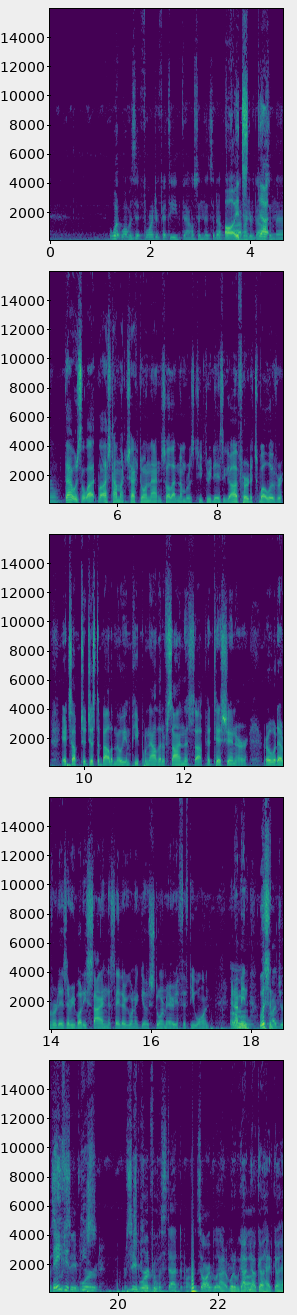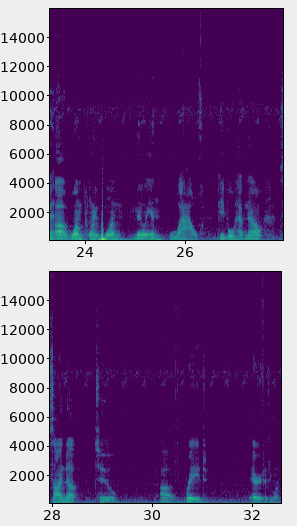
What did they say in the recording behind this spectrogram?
What what was it? Four hundred fifty thousand? Is it up to Oh, five it's- hundred thousand now? That was the la- last time I checked on that and saw that number was two, three days ago. I've heard it's well over. It's up to just about a million people now that have signed this uh, petition or or whatever it is. Everybody's signed to say they're going to go storm Area 51. And I mean, Oh, listen, I just they've- received these- word. Received word from the stat department. Sorry, Blake. All right, what do we got? Uh, no, go ahead, go ahead. Uh, one point one million wow. people have now signed up to uh, raid Area fifty one.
